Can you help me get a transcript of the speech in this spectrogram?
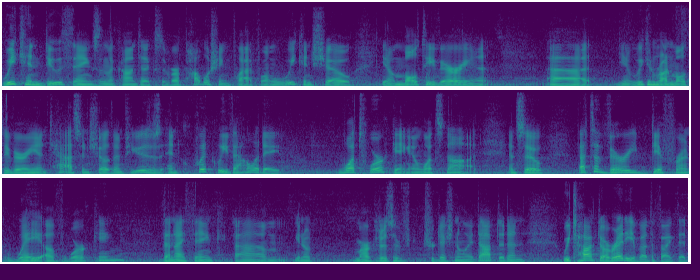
We can do things in the context of our publishing platform, we can show you know, multivariant uh, you know, we can run multivariant tests and show them to users and quickly validate what's working and what's not. And so that's a very different way of working than I think um, you know, marketers have traditionally adopted. And we talked already about the fact that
